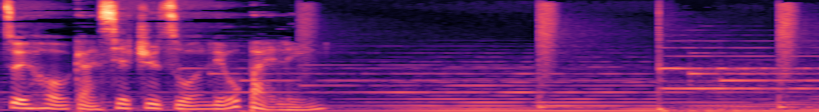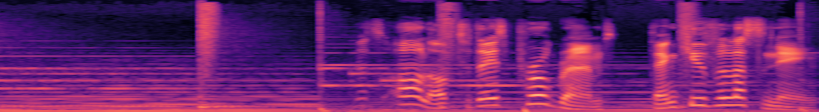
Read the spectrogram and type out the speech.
最后感谢制作刘百灵。That's all of today's programs. Thank you for listening.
